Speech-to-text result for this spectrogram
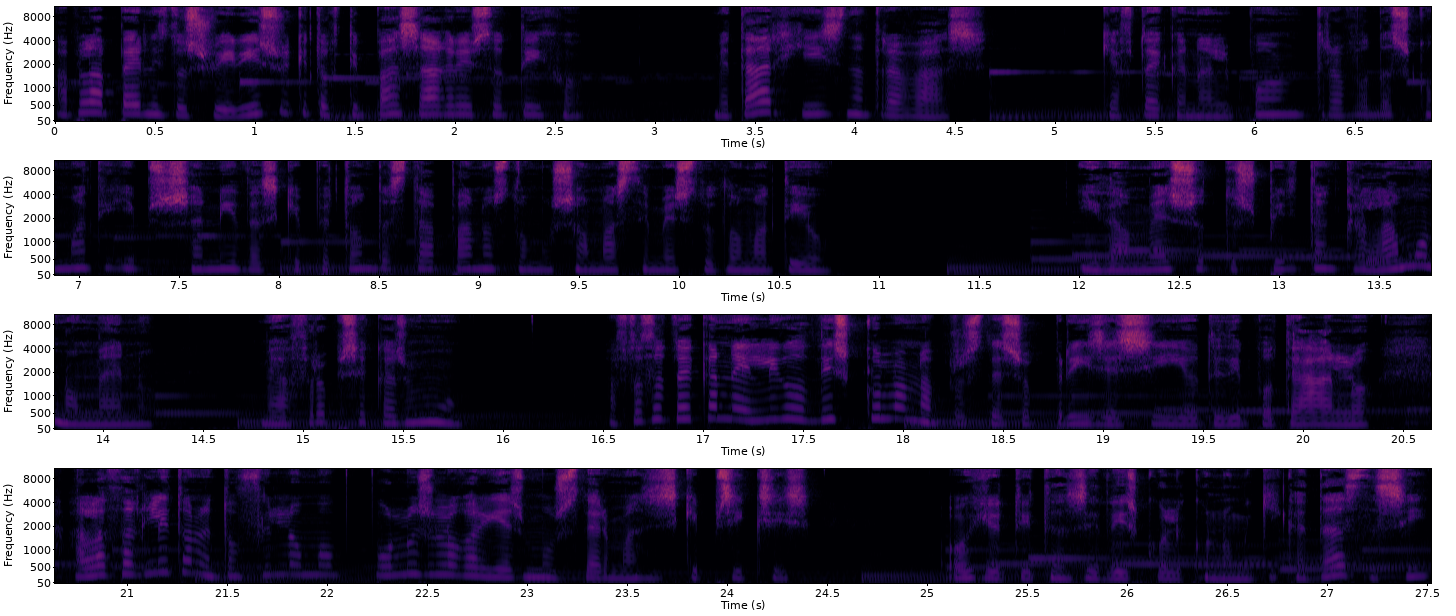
Απλά παίρνεις το σφυρί σου και το χτυπάς άγρια στο τοίχο. Μετά αρχίζεις να τραβάς. Και αυτό έκανα λοιπόν, τραβώντας κομμάτια γυψοσανίδας και πετώντας τα πάνω στο μουσαμά στη μέση του δωματίου. Είδα αμέσως ότι το σπίτι ήταν καλά μονομένο, με αφρό ψεκασμού. Αυτό θα το έκανε λίγο δύσκολο να προσθέσω πρίζες ή οτιδήποτε άλλο, αλλά θα γλίτωνε τον φίλο μου από πολλούς λογαριασμούς θέρμανσης και ψήξης. Όχι ότι ήταν σε δύσκολη οικονομική κατάσταση,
